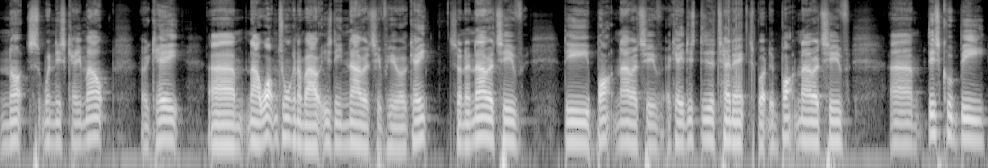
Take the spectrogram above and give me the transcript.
nuts when this came out, okay? Um, now, what I'm talking about is the narrative here, okay? So the narrative the bot narrative. Okay, this did a 10x, but the bot narrative, um, this could be,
